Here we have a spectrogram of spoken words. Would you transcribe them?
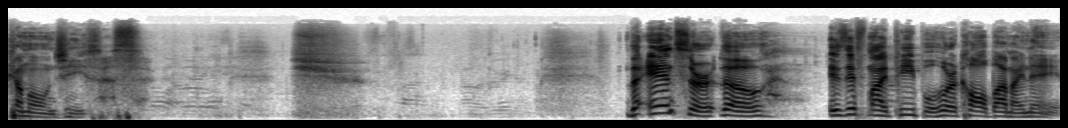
Come on, Jesus. The answer, though, is if my people who are called by my name,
